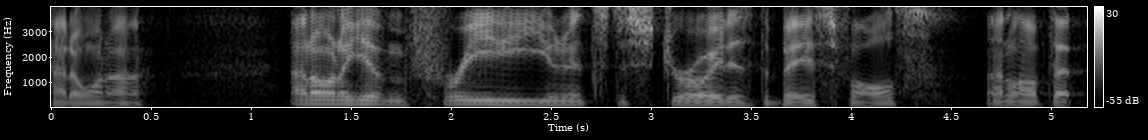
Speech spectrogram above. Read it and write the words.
I don't want to. I don't want to give them free units destroyed as the base falls. I don't know if that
